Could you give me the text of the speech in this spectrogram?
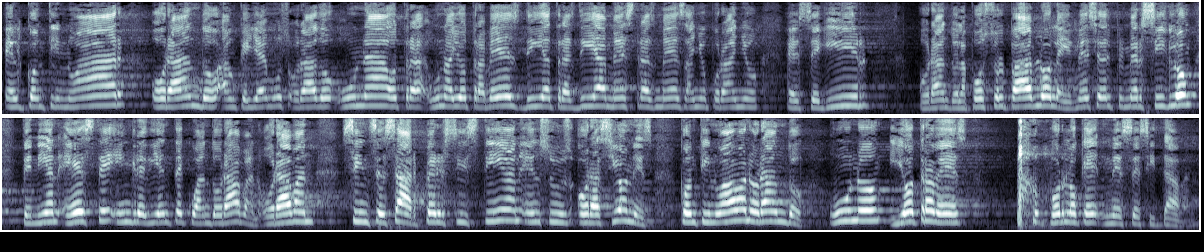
el continuar orando, aunque ya hemos orado una, otra, una y otra vez, día tras día, mes tras mes, año por año, el seguir orando. El apóstol Pablo, la iglesia del primer siglo, tenían este ingrediente cuando oraban. Oraban sin cesar, persistían en sus oraciones, continuaban orando uno y otra vez por lo que necesitaban.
